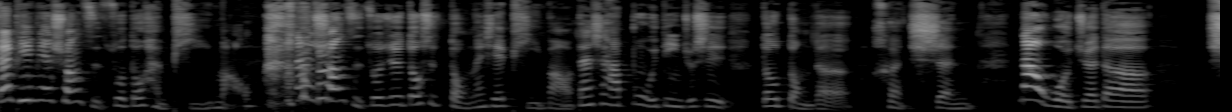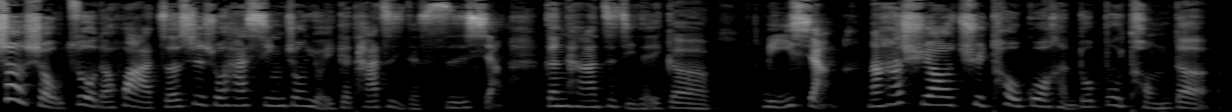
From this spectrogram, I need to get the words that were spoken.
但偏偏双子座都很皮毛，但双子座就是都是懂那些皮毛，但是他不一定就是都懂得很深。那我觉得射手座的话，则是说他心中有一个他自己的思想，跟他自己的一个理想，那他需要去透过很多不同的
